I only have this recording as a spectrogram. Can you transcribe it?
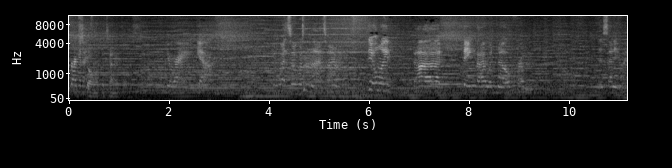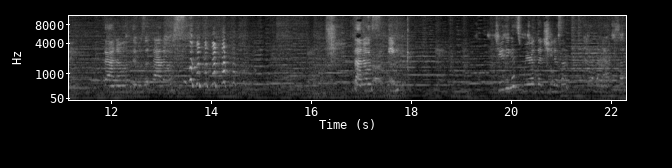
recognize. Skull with the tentacles. You're right. Yeah. It was, so it wasn't that. So I don't, the only bad thing that I would know from this anyway. Thanos. It was a Thanos. Thanos Bad ink. guy. Do you think it's weird that she doesn't have an accent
